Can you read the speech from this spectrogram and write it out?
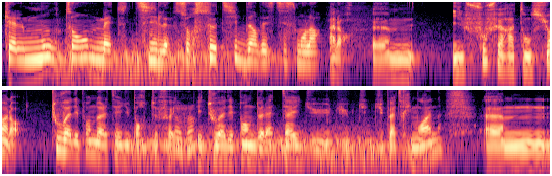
quel montant mettent-ils sur ce type d'investissement-là? Alors, euh, il faut faire attention. Alors, tout va dépendre de la taille du portefeuille mhm. et tout va dépendre de la taille du, patrimoine. Euh,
